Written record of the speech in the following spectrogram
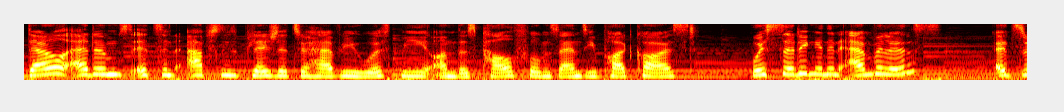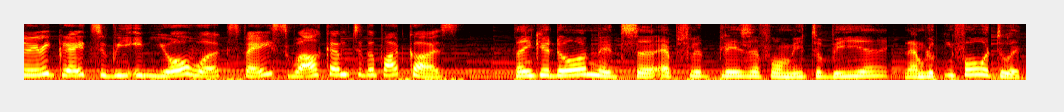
Darrel Adams, it's an absolute pleasure to have you with me on this powerful Mzansi podcast. We're sitting in an ambulance. It's really great to be in your workspace. Welcome to the podcast. Thank you, Dawn. It's an absolute pleasure for me to be here, and I'm looking forward to it.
